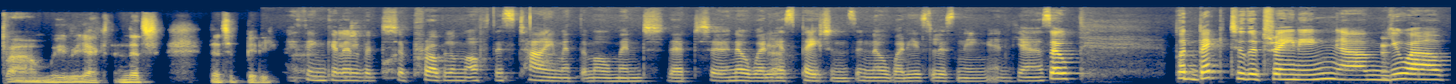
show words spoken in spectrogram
bam we react. And that's that's a pity. I think a little bit a problem of this time at the moment that uh, nobody yeah. has patience and nobody is listening. And yeah so but back to the training, um, you are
